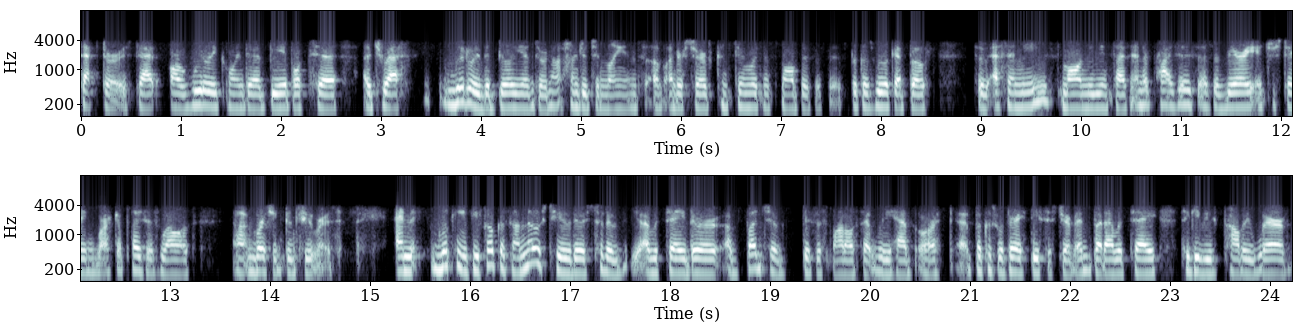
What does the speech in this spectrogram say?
sectors that are really going to be able to address literally the billions or not hundreds of millions of underserved consumers and small businesses because we look at both sort of SMEs, small and medium sized enterprises as a very interesting marketplace as well as uh, merchant consumers. And looking, if you focus on those two, there's sort of, I would say, there are a bunch of business models that we have, or uh, because we're very thesis driven. But I would say to give you probably where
